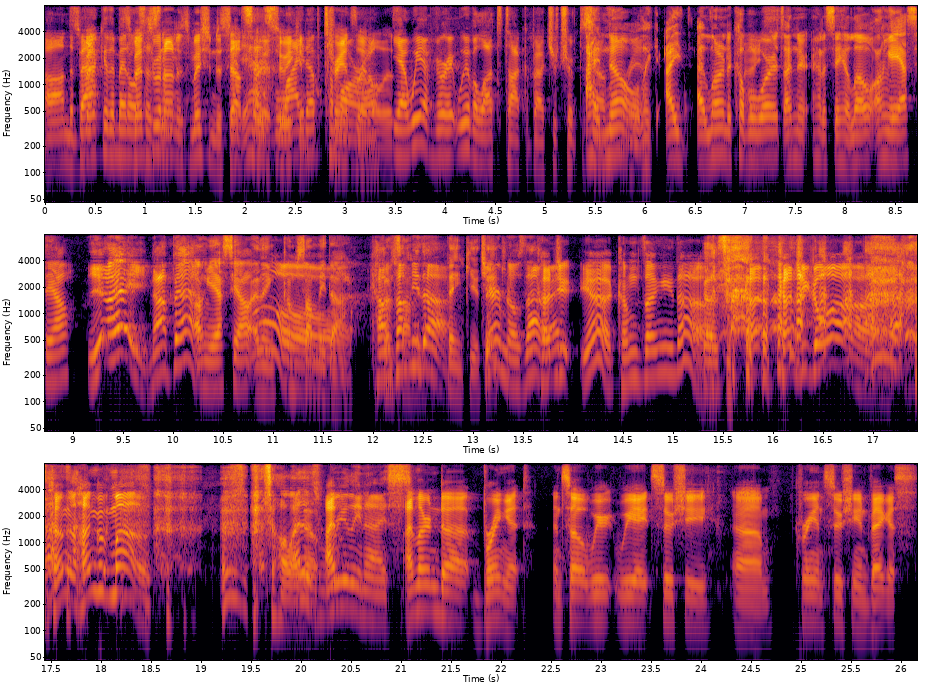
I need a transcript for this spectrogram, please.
Uh, on the back of the medal. Spence went on his mission to South Korea, so we can translate all this. Yeah, we have very we have a lot to talk about your trip to South Korea. I know, Korea. like I, I learned a couple nice. words. I learned how to say hello. Angeyaseal. Yeah, hey, not bad. Angeyaseal, oh. and then kamsamida, kamsamida. Oh. Thank you. Jeremy knows that, right? Yeah, kamsamida. Kanji goa. Hangukmal. That's all I know. That is really nice. I learned uh, bring it, and so we we ate sushi. Um, Korean sushi in Vegas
